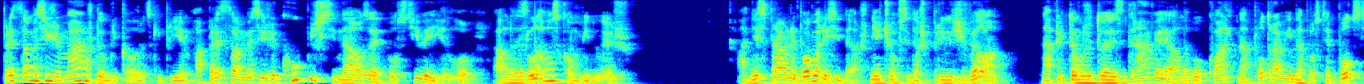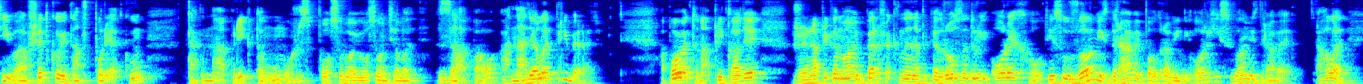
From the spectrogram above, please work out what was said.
Predstavme si, že máš dobrý kalorický príjem a predstavme si, že kúpiš si naozaj postivé jedlo, ale zle ho skombinuješ a nesprávne pomery si dáš, niečo si dáš príliš veľa, napriek tomu, že to je zdravé alebo kvalitná potravina, proste poctivá, všetko je tam v poriadku, tak napriek tomu môže spôsobovať vo svojom tele zápal a naďalej priberať. A poviem to na príklade, že napríklad máme perfektné napríklad rôzne druhy orechov. Tie sú veľmi zdravé potraviny. Orechy sú veľmi zdravé. Ale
